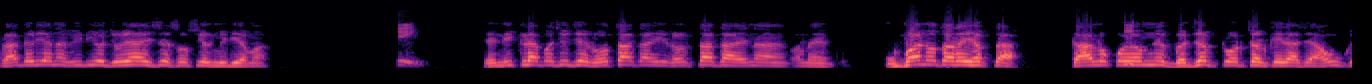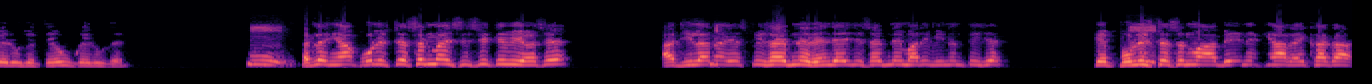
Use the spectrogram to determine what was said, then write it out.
રાદડિયાના વીડિયો જોયા હશે સોશિયલ મીડિયામાં. એ નીકળ્યા પછી જે રોતા હતા એ રડતા હતા એના અને ઊભા નહોતા રહી શકતા. કે આ લોકોએ અમને ગજબ ટોર્ચર કર્યા છે આવું કર્યું છે તેવું કર્યું છે. એટલે ત્યાં પોલીસ સ્ટેશનમાં સીસીટીવી હશે આ જિલ્લાના એસપી સાહેબને રેન્જ આઈજી સાહેબને મારી વિનંતી છે કે પોલીસ. સ્ટેશનમાં આ બેને ક્યાં રાખ્યા હતા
